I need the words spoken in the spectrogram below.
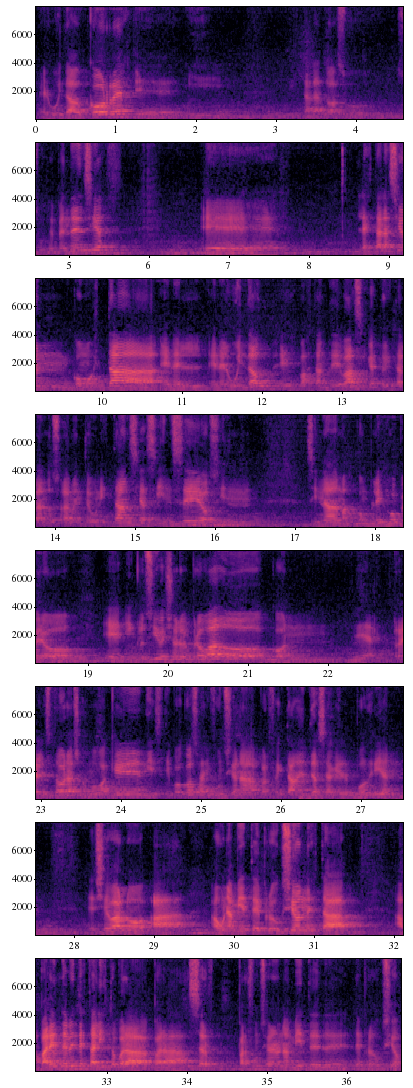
el, Without corre eh, y instala todas sus dependencias. Eh, la instalación como está en el, en el Windows es bastante básica, estoy instalando solamente una instancia sin SEO, sin, sin nada más complejo, pero eh, inclusive yo lo he probado con eh, Rel Storage como backend y ese tipo de cosas y funciona perfectamente, o sea que podrían llevarlo a, a, un ambiente de producción, está, aparentemente está listo para, para ser para funcionar en un ambiente de, producción.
